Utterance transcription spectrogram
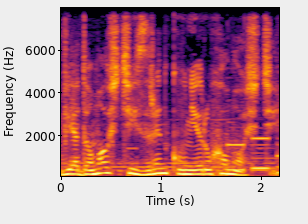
Wiadomości z rynku nieruchomości.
